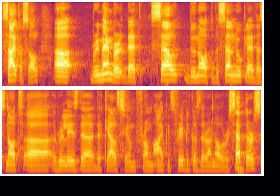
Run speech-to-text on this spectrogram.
cytosol? Uh, remember that cell do not, the cell nuclei does not uh, release the, the calcium from IP3 because there are no receptors.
